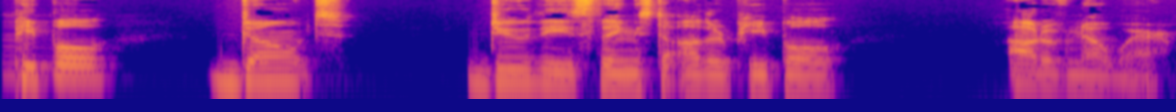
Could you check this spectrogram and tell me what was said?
Mm-hmm. People don't do these things to other people out of nowhere.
